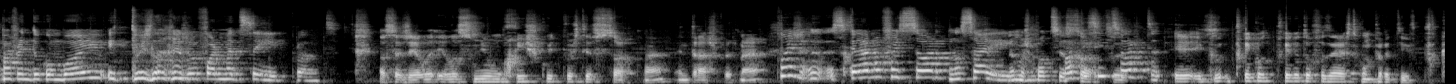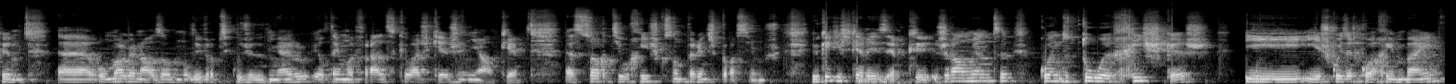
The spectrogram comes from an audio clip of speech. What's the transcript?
para a frente do comboio e depois lhe arranjou forma de sair. Pronto. Ou seja, ele, ele assumiu um risco e depois teve sorte, não é? Entre aspas, não é? Pois, eh, se calhar não foi sorte, não sei. Não, mas pode ser pode sorte. Pode ter sido sorte. E, e porquê, que eu, porquê que eu estou a fazer este comparativo? Porque uh, o Morgan Housel, no livro A Psicologia do Dinheiro, ele tem uma frase que eu acho que é genial, que é a sorte e o risco são parentes próximos. E o que é que isto quer dizer? Que geralmente quando tu arriscas e, e as coisas correm bem,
